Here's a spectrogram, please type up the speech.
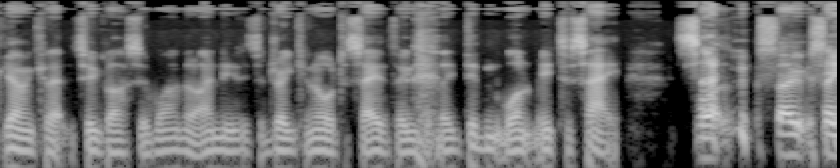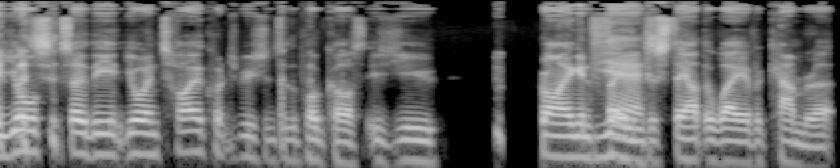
to go and collect the two glasses of wine that I needed to drink in order to say the things that they didn't want me to say. So, Well, so, so your so the your entire contribution to the podcast is you trying and failing Yes. to stay out the way of a camera,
